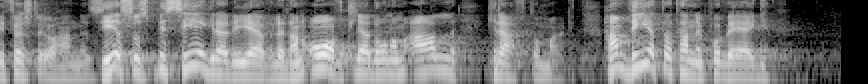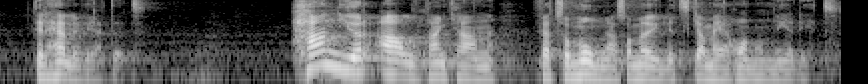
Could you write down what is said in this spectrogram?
I första Johannes. Jesus besegrade djävulen, han avklädde honom all kraft och makt. Han vet att han är på väg till helvetet. Han gör allt han kan för att så många som möjligt ska med honom ner dit.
